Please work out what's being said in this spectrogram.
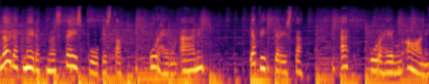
Löydät meidät myös Facebookista Urheilun ääni ja Twitteristä at urheilun aani.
